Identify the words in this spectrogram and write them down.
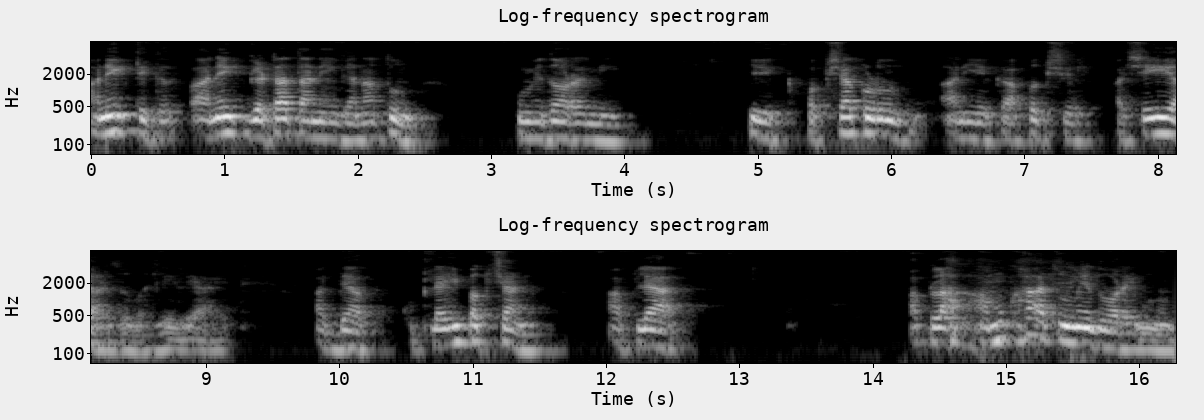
अनेक ठिक अनेक गटात आणि गणातून उमेदवारांनी एक पक्षाकडून आणि एक अपक्ष असेही अर्ज भरलेले आहेत. अद्याप कुठल्याही पक्षानं आपल्या आपला अमुक हाच उमेदवार आहे म्हणून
